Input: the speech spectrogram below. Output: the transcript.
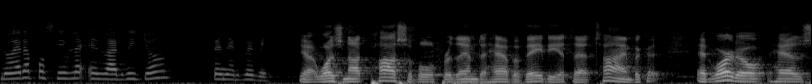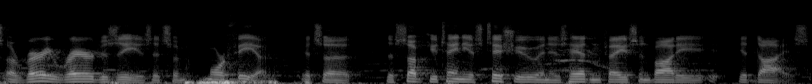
no era posible Eduardo y yo tener bebé. Yeah, it was not possible for them to have a baby at that time because Eduardo has a very rare disease. It's a morphea. It's a the subcutaneous tissue in his head and face and body. It dies,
